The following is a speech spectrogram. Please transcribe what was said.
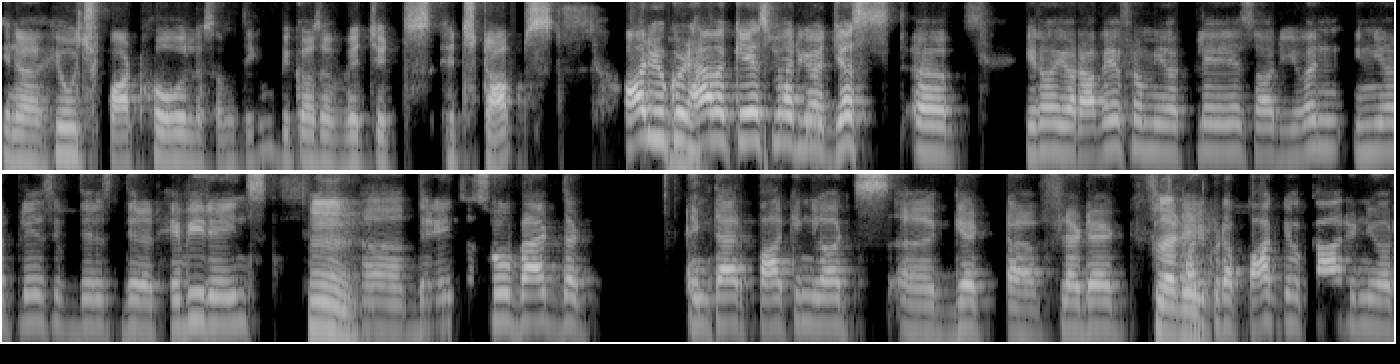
in a huge pothole or something because of which it's it stops. Or you could Hmm. have a case where you're just uh, you know you're away from your place or even in your place if there is there are heavy rains Hmm. uh, the rains are so bad that entire parking lots uh, get uh, flooded or you could have parked your car in your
